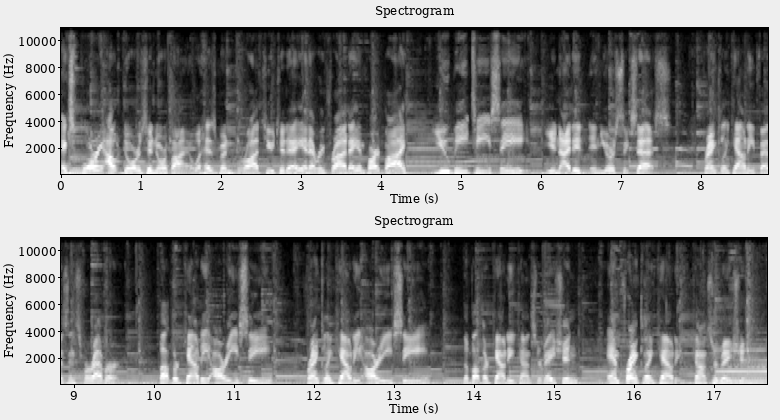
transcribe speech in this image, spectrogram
Exploring Outdoors in North Iowa has been brought to you today and every Friday in part by UBTC, United in Your Success, Franklin County Pheasants Forever, Butler County REC, Franklin County REC, the Butler County Conservation, and Franklin County Conservation.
